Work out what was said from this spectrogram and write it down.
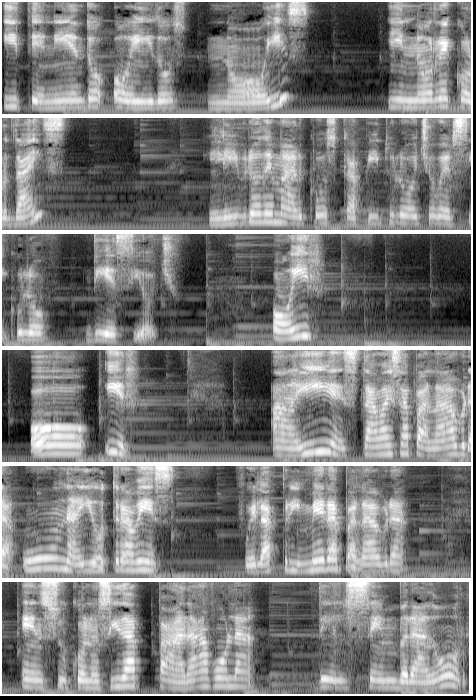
y teniendo oídos no oís y no recordáis? Libro de Marcos capítulo 8 versículo 18. Oír. Oír. Ahí estaba esa palabra una y otra vez. Fue la primera palabra en su conocida parábola del sembrador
